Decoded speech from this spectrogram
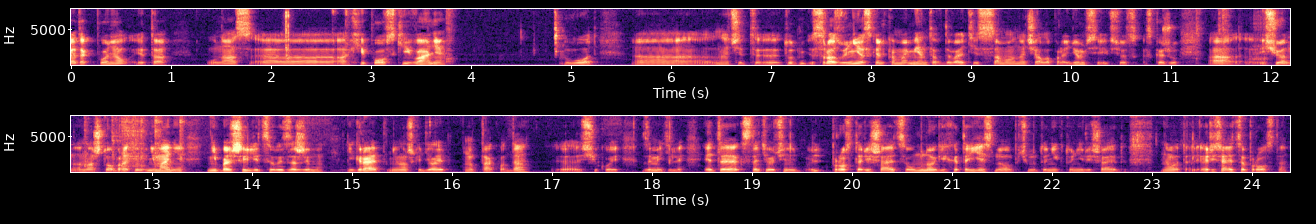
Это у нас э, Архиповский Ваня. Вот. Э, значит, э, тут сразу несколько моментов. Давайте с самого начала пройдемся и все скажу. А, еще на что обратил внимание, небольшие лицевые зажимы. Играет, немножко делает вот так вот, да, э, щекой, заметили. Это, кстати, очень просто решается. У многих это есть, но почему-то никто не решает. Вот. Решается просто.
